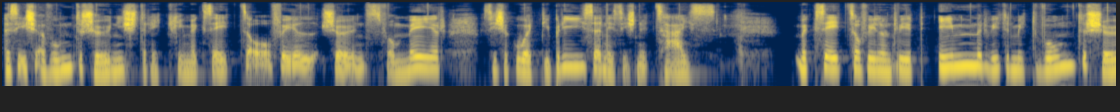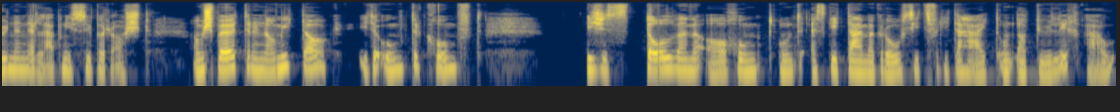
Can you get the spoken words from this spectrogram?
Es ist eine wunderschöne Strecke. Man sieht so viel Schönes vom Meer. Es ist eine gute Brise, es ist nicht zu heiß. Man sieht so viel und wird immer wieder mit wunderschönen Erlebnissen überrascht. Am späteren Nachmittag in der Unterkunft ist es toll, wenn man ankommt und es gibt einem eine grosse Zufriedenheit und natürlich auch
